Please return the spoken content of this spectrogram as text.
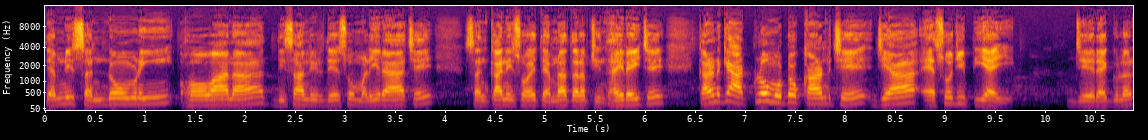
તેમની સંડોવણી હોવાના દિશા નિર્દેશો મળી રહ્યા છે. શંકાની સોય તેમના તરફ ચિંધાઈ રહી છે. કારણ કે આટલો મોટો કાંડ છે, જ્યાં એસઓજી પીઆઈ, જે રેગ્યુલર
